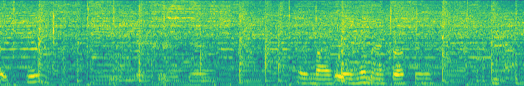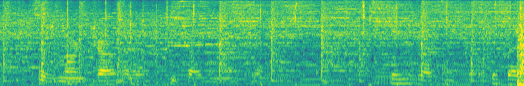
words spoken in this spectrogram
Looks good. Reminds me of him across there. This is more Charles. Two Charles and Mark, He's, I think, he's right.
